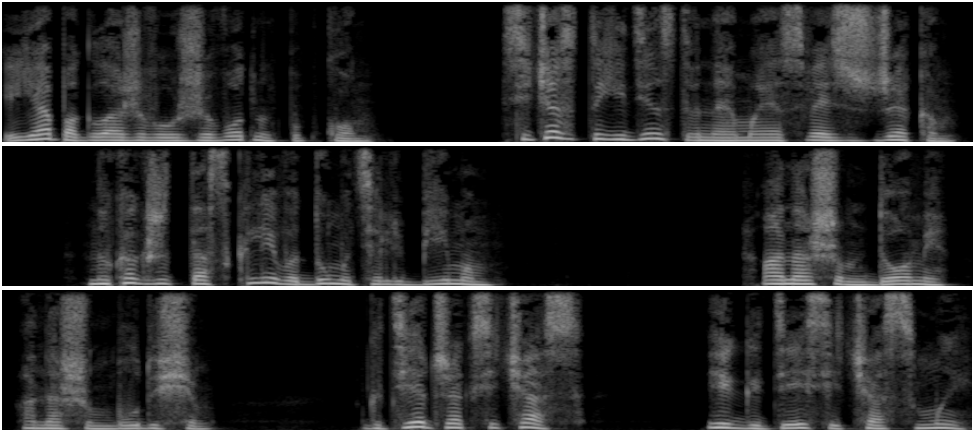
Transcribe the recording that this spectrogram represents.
и я поглаживаю живот над пупком. Сейчас это единственная моя связь с Джеком. Но как же тоскливо думать о любимом, о нашем доме, о нашем будущем. Где Джек сейчас? И где сейчас мы?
